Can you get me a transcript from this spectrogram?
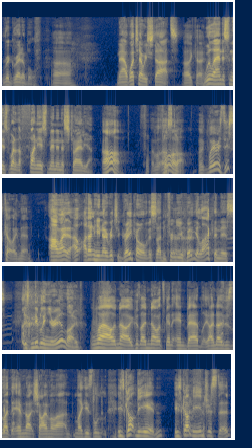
regrettable. now watch how he starts. Uh. Okay. Wil Anderson is one of the funniest men in Australia. Oh. full oh. stop. Where is this going then? Oh wait, I, I don't hear no Richard Grieco all of a sudden from you. Wil you're liking this? He's nibbling your earlobe. Well, no, because I know it's going to end badly. I know this is like the M Night Shyamalan. Like he's he's got me in. He's got me interested.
